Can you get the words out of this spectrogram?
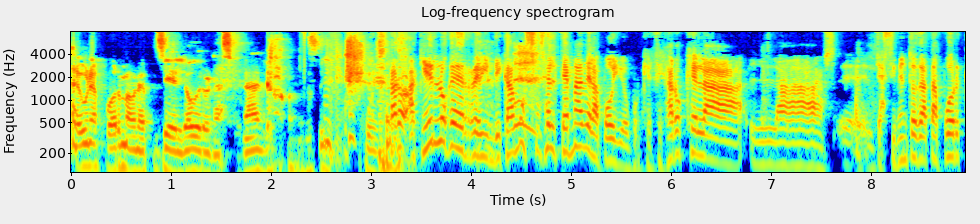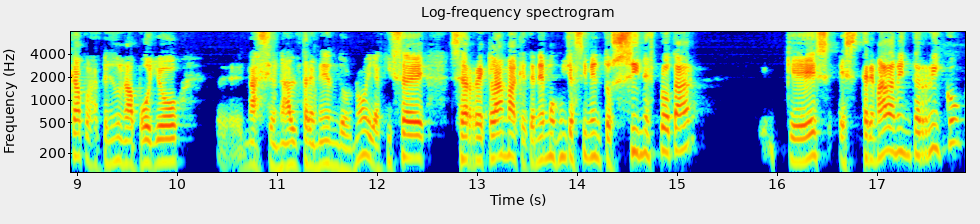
de alguna forma una especie de logro nacional. Claro, aquí lo que reivindicamos es el tema del apoyo, porque fijaros que la, eh, el yacimiento de Atapuerca pues, ha tenido un apoyo eh, nacional tremendo, ¿no? Y aquí se, se reclama que tenemos un yacimiento sin explotar, que es extremadamente rico,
